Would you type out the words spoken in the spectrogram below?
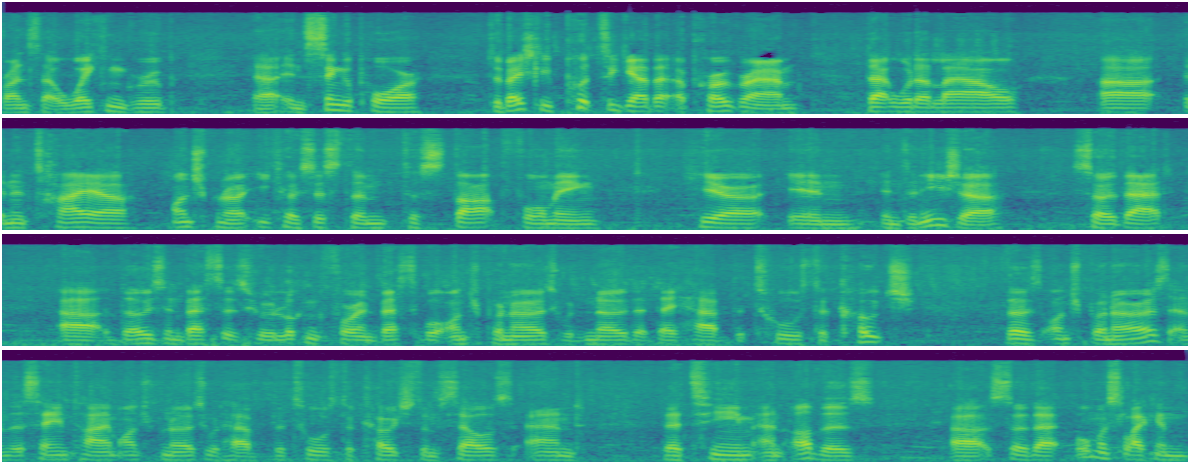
runs the Awaken Group in Singapore, to basically put together a program that would allow an entire entrepreneur ecosystem to start forming here in Indonesia so that uh, those investors who are looking for investable entrepreneurs would know that they have the tools to coach those entrepreneurs. And at the same time entrepreneurs would have the tools to coach themselves and their team and others uh, so that almost like in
